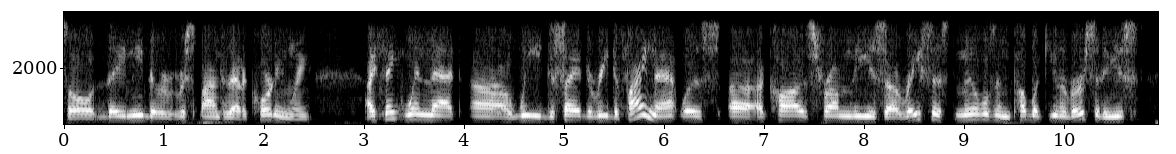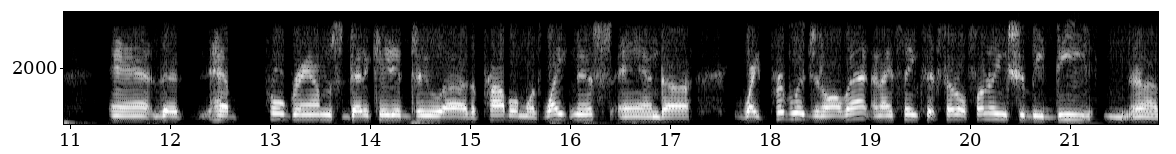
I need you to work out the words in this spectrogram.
So they need to respond to that accordingly. I think when that uh, we decided to redefine that was uh, a cause from these uh, racist mills and public universities, and that have programs dedicated to uh, the problem with whiteness and uh, white privilege and all that. And I think that federal funding should be de, uh,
